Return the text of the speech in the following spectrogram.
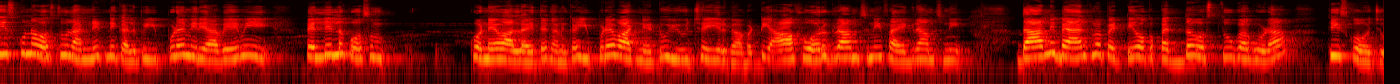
తీసుకున్న వస్తువులన్నింటినీ కలిపి ఇప్పుడే మీరు అవేమి పెళ్ళిళ్ళ కోసం కొనే వాళ్ళు అయితే కనుక ఇప్పుడే వాటిని ఎటు యూజ్ చేయరు కాబట్టి ఆ ఫోర్ గ్రామ్స్ని ఫైవ్ గ్రామ్స్ని దాన్ని బ్యాంక్లో పెట్టి ఒక పెద్ద వస్తువుగా కూడా తీసుకోవచ్చు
